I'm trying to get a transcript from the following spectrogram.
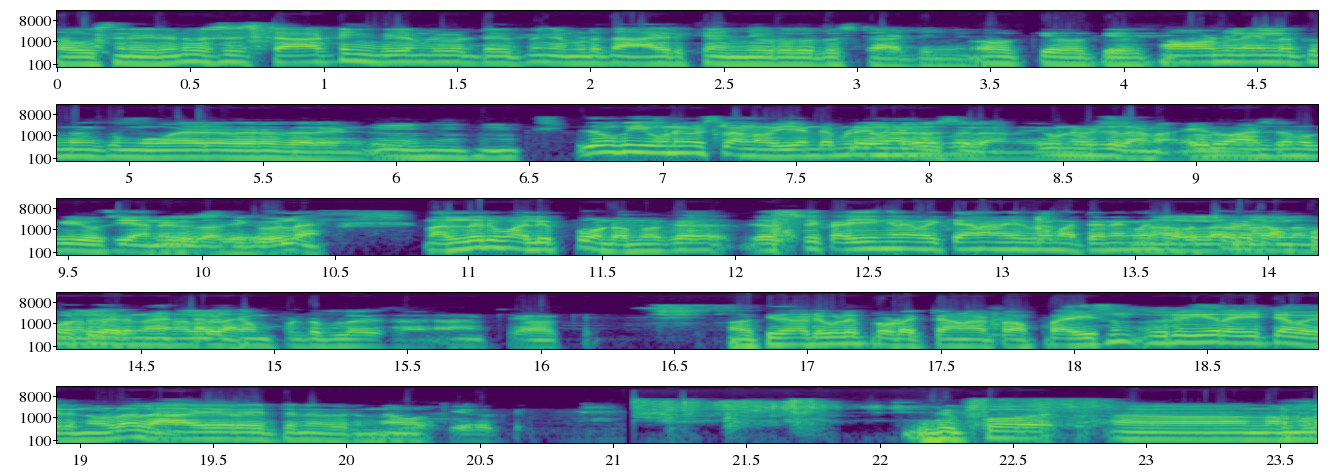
തൗസൻഡ് എയ്റ്റ് ഹൺഡ്രഡ് പക്ഷേ starting B M W type നമ്മുടെ ആയിരത്തി അഞ്ഞൂറ് തൊട്ട് സ്റ്റാർട്ടിങ് ഓക്കെ ഓക്കെ ഓൺലൈനിലൊക്കെ നിങ്ങൾക്ക് മൂവായിരം വരെ വില ഉണ്ട് ഇത് നമുക്ക് യൂണിവേഴ്സൽ ബി എം ഡബ്ല്യൂ യൂണിവേഴ്സലാണ് ആണ്. യൂണിവേഴ്സൽ ആണ്? ഇത് വാങ്ങിച്ച് നമുക്ക് യൂസ് ചെയ്യാനായിട്ട് സാധിക്കും അല്ലേ? നല്ലൊരു വലിപ്പമുണ്ട്. നമുക്ക് ജസ്റ്റ് കൈ ഇങ്ങനെ വെക്കാനാണെങ്കിലും മറ്റേ കംഫോർട്ട് വരുന്ന നല്ല കംഫർട്ടബിൾ ഓക്കെ ഓക്കെ നമുക്ക് ഇത് അടിപൊളി പ്രൊഡക്റ്റ് ആണ് കേട്ടോ. പ്രൈസും ഒരു ഈ റേറ്റേ വരുന്നുള്ളൂ അല്ലേ? ആ ഈ റേറ്റിന് വരുന്നത് ഓക്കെ ഓക്കെ ഇതിപ്പോ നമ്മൾ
